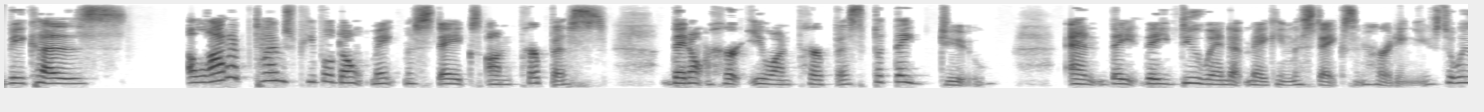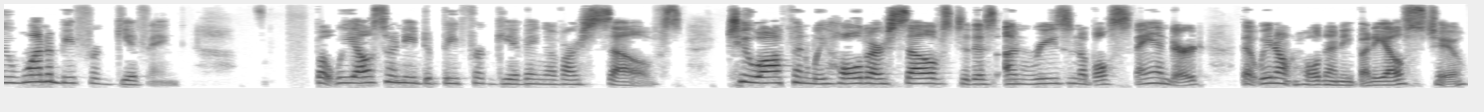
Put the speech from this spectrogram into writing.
because a lot of times people don't make mistakes on purpose. They don't hurt you on purpose but they do. And they they do end up making mistakes and hurting you. So we want to be forgiving but we also need to be forgiving of ourselves. Too often we hold ourselves to this unreasonable standard that we don't hold anybody else to.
